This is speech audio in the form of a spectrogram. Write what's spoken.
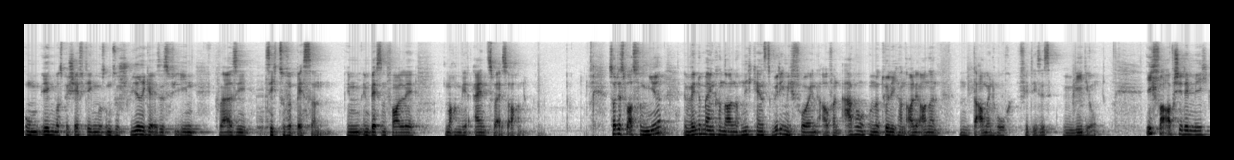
um irgendwas beschäftigen muss, umso schwieriger ist es für ihn quasi sich zu verbessern. Im, im besten Falle machen wir ein, zwei Sachen. So, das war's von mir. Wenn du meinen Kanal noch nicht kennst, würde ich mich freuen auf ein Abo und natürlich an alle anderen einen Daumen hoch für dieses Video. Ich verabschiede mich.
